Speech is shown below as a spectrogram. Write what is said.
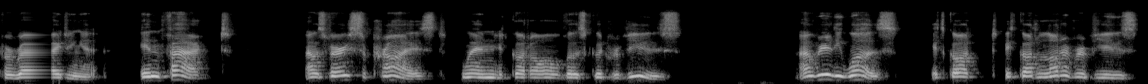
for writing it. In fact, I was very surprised when it got all those good reviews. I really was. It got it got a lot of reviews.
